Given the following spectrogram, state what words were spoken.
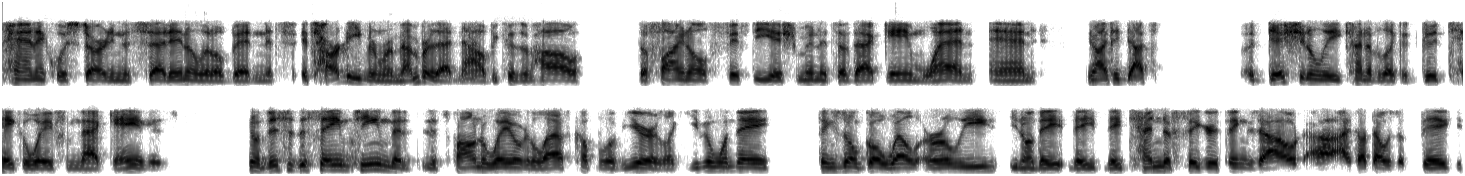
panic was starting to set in a little bit, and it's it's hard to even remember that now because of how the final 50-ish minutes of that game went. And you know, I think that's additionally kind of like a good takeaway from that game is, you know, this is the same team that that's found a way over the last couple of years. Like even when they things don't go well early, you know, they they they tend to figure things out. Uh, I thought that was a big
